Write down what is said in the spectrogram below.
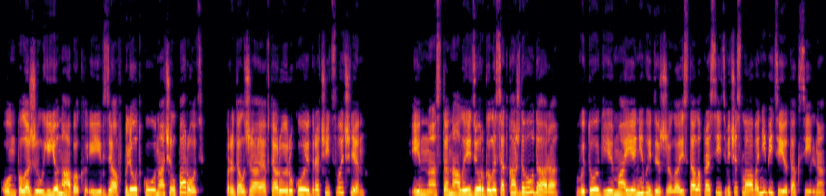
Он положил ее на бок и, взяв плетку, начал пороть, продолжая второй рукой дрочить свой член. Инна стонала и дергалась от каждого удара. В итоге Майя не выдержала и стала просить Вячеслава не бить ее так сильно.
